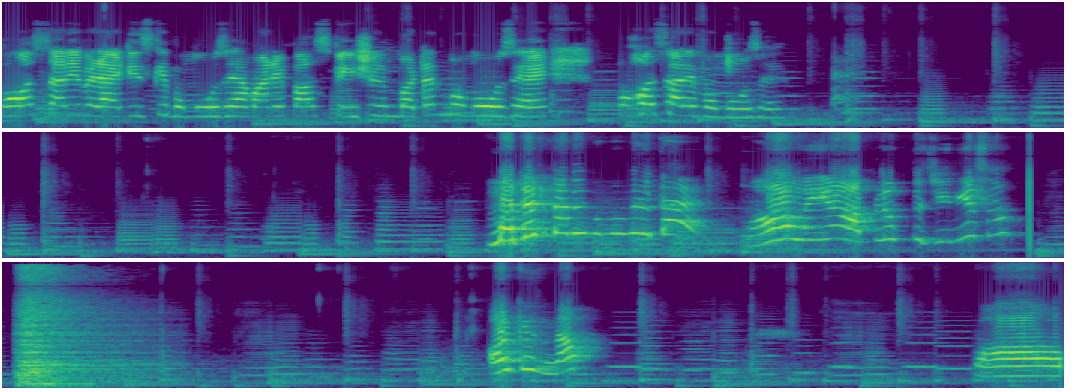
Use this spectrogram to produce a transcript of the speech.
बहुत सारे वेराइटीज के मोमोज है। हमारे पास स्पेशल मटन मोमोज है बहुत सारे मोमोज है। मटन का भी मोमो मिलता है? वाह भैया आप लोग तो जीनियस हो। और किस ना वाह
